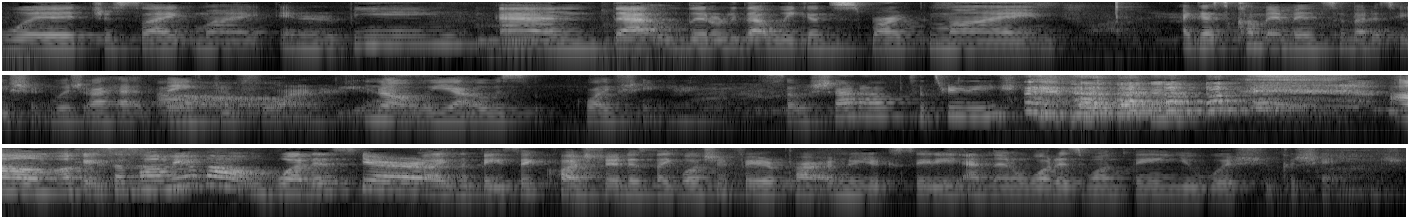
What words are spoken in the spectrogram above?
with just like my inner being, and that literally that weekend sparked my. I guess commitment to meditation, which I had thanked you for. yes. No, yeah, it was life changing. So shout out to 3D. um, okay, so tell me about what is your like the basic question is like what's your favorite part of New York City, and then what is one thing you wish you could change?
